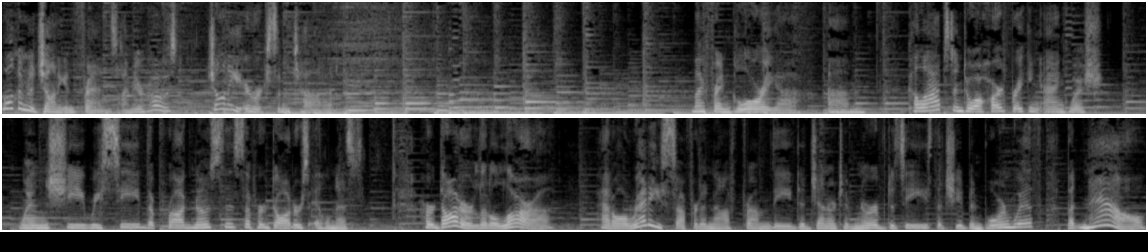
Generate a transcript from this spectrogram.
Welcome to Joni and Friends. I'm your host, joni eareckson-tada My friend Gloria um, collapsed into a heartbreaking anguish when she received the prognosis of her daughter's illness. Her daughter, little Laura, had already suffered enough from the degenerative nerve disease that she had been born with, but now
